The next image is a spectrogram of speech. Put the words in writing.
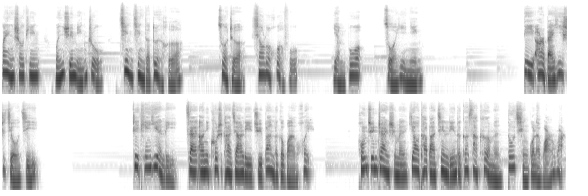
欢迎收听文学名著《静静的顿河》，作者肖洛霍夫，演播左一宁。第二百一十九集。这天夜里，在阿尼库什卡家里举办了个晚会，红军战士们要他把近邻的哥萨克们都请过来玩玩。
